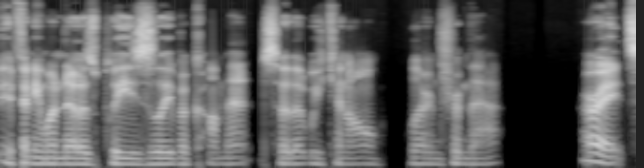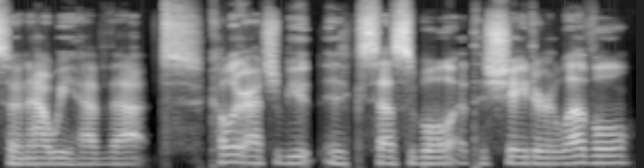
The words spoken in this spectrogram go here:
if anyone knows, please leave a comment so that we can all learn from that. All right, so now we have that color attribute accessible at the shader level.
